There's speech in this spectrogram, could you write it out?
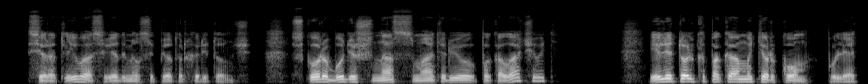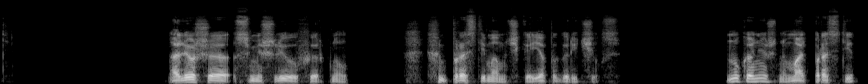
— сиротливо осведомился Петр Харитонович. — Скоро будешь нас с матерью поколачивать? Или только пока матерком пулять? Алеша смешливо фыркнул. — Прости, мамочка, я погорячился. — Ну, конечно, мать простит.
